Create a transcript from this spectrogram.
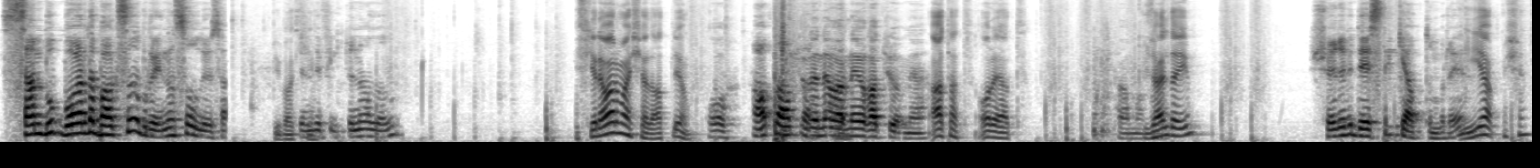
Sen bu, bu arada baksana buraya nasıl oluyor sen. Bir Senin bakayım. de fikrini alalım. İskele var mı aşağıda? Atlıyorum. Oh. Atla Şurada atla. ne var ne yok atıyorum ya. At at. Oraya at. Tamam. Güzel dayım. Şöyle bir destek yaptım buraya. İyi yapmışsın.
